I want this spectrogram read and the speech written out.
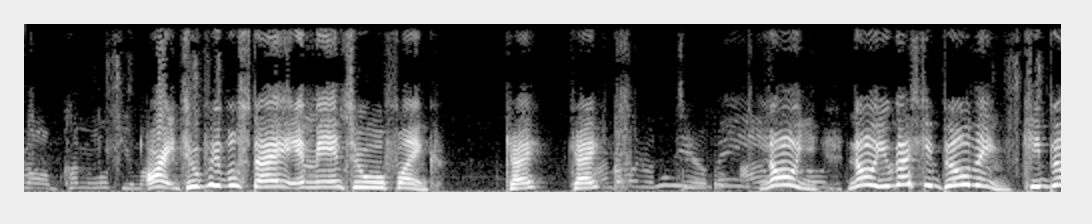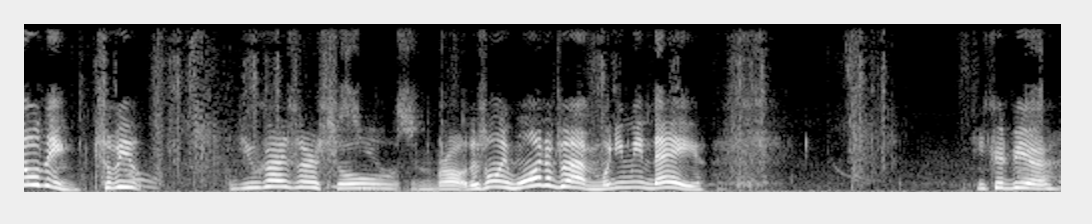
No, I'm coming with you. All right, two people stay, and me and two will flank. Okay? Okay? I'm going with two. I'm No, no, you guys keep building. Keep building. So we, you guys are so, bro. There's only one of them. What do you mean they? He could be a,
